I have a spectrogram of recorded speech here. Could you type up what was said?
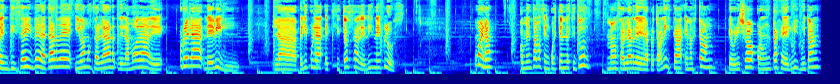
26 de la tarde y vamos a hablar de la moda de Cruella de Vil, la película exitosa de Disney Plus. Bueno, comenzamos en cuestión de actitud. Vamos a hablar de la protagonista, Emma Stone, que brilló con un traje de Louis Vuitton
